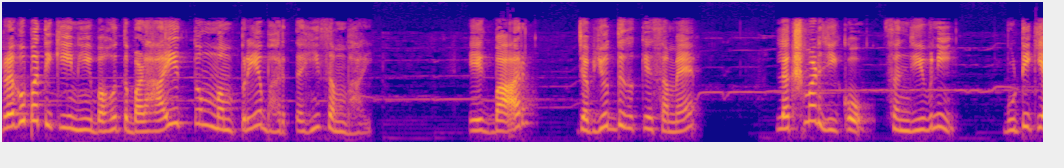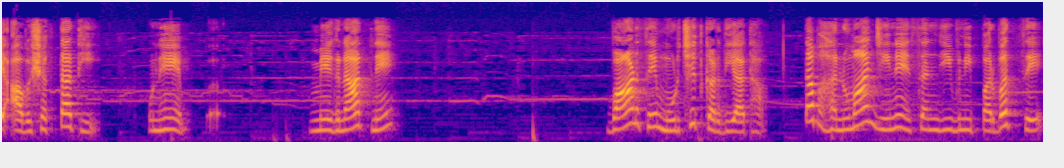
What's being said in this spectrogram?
रघुपति की नहीं बहुत बढ़ाई, तुम मम प्रिय भरत ही संभाई। एक बार, जब युद्ध के समय, लक्ष्मण जी को संजीवनी बूटी की आवश्यकता थी, उन्हें मेघनाथ ने वाण से मूर्छित कर दिया था। तब हनुमान जी ने संजीवनी पर्वत से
